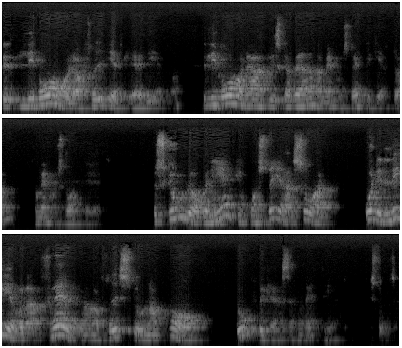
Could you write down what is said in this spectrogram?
liberala och frihetliga idéer. Det liberala är att vi ska värna människors rättigheter och människors valfrihet. För skollagen är egentligen konstruerad så att både eleverna, föräldrarna och friskolorna har obegränsat med rättigheter. I stort sett.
